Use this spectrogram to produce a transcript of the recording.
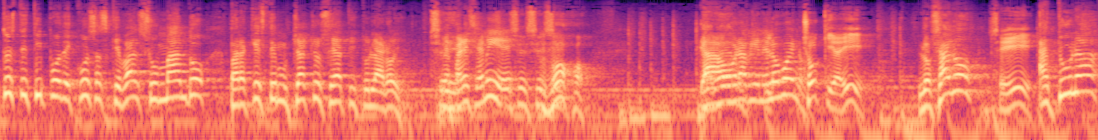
Todo este tipo de cosas que van sumando para que este muchacho sea titular hoy. Sí. Me parece a mí, ¿eh? Sí, sí, sí, Ojo. Y ahora viene lo bueno. Chucky ahí. Lozano, Sí. Antuna,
